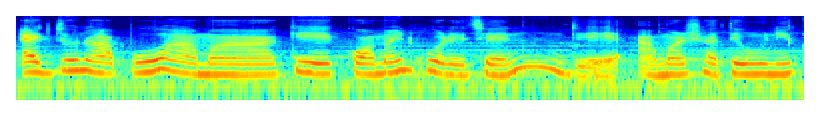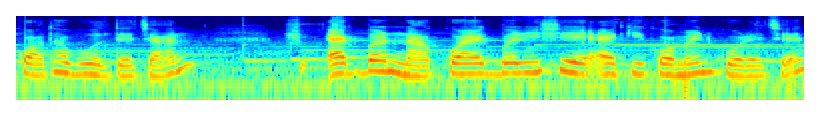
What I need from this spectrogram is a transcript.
একজন আপু আমাকে কমেন্ট করেছেন যে আমার সাথে উনি কথা বলতে চান। একবার না, কয়েকবারই সে একই কমেন্ট করেছেন।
